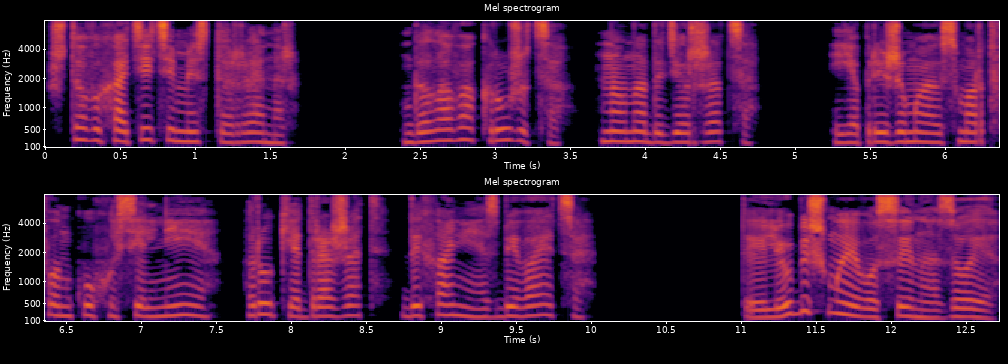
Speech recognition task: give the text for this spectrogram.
Что вы хотите, мистер Реннер? Голова кружится, но надо держаться. Я прижимаю смартфон к уху сильнее, руки дрожат, дыхание сбивается. Ты любишь моего сына, Зоя?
